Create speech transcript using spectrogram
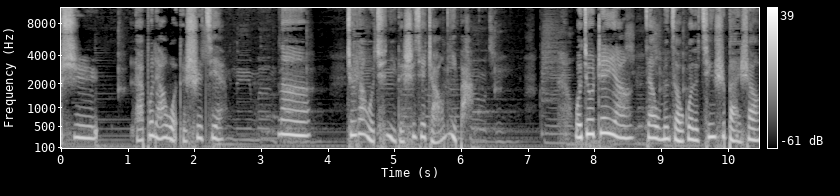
是来不了我的世界，那就让我去你的世界找你吧。我就这样在我们走过的青石板上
